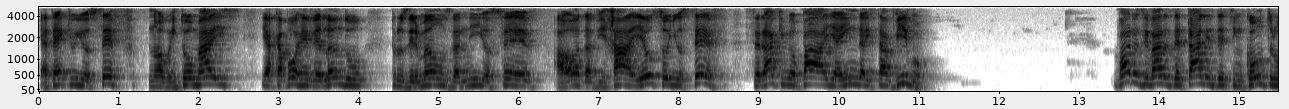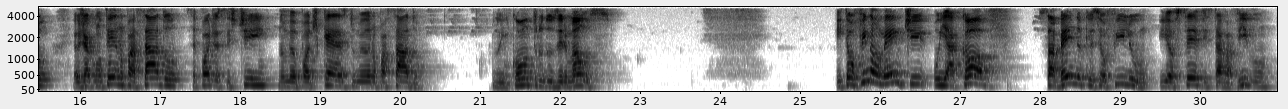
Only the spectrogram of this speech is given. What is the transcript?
Até que o Yosef não aguentou mais e acabou revelando para os irmãos Ani Yosef, Aoda Viha, eu sou Yosef, será que meu pai ainda está vivo? Vários e vários detalhes desse encontro eu já contei no passado, você pode assistir no meu podcast do meu ano passado, do encontro dos irmãos. Então, finalmente, o Yaakov, sabendo que o seu filho Yosef estava vivo,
